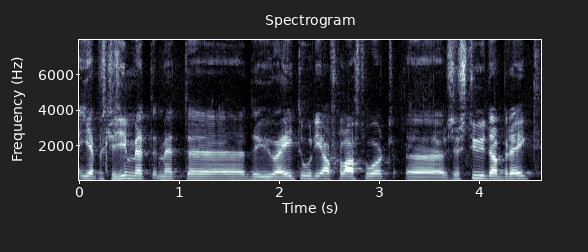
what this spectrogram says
je hebt het gezien met, met eh, de UAE-tour die afgelast wordt. eh, zijn stuur dat breekt.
